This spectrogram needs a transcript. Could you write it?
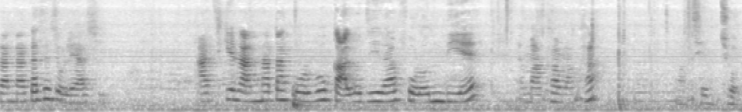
রান্নার কাছে চলে আসি। আজকে রান্নাটা করব কালো জিরা ফোড়ন দিয়ে, মাখা মাখা মাছের ঝোল।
